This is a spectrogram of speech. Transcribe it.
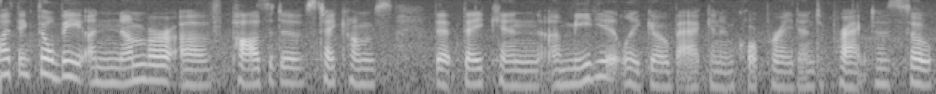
I think there'll be a number of positives, take homes that they can immediately go back and incorporate into practice. So,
